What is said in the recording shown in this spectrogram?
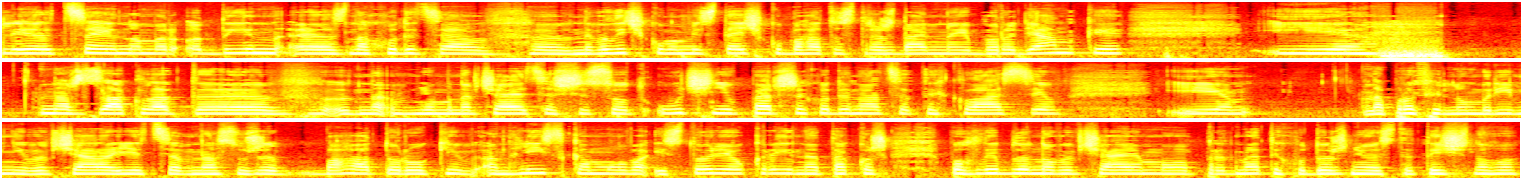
ліцей номер 1 знаходиться в е, невеличкому містечку багатостраждальної Бородянки. І наш заклад е, в в ньому навчається 600 учнів перших 11 класів. І на профільному рівні вивчається в нас уже багато років англійська мова, історія України. Також поглиблено вивчаємо предмети художнього естетичного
